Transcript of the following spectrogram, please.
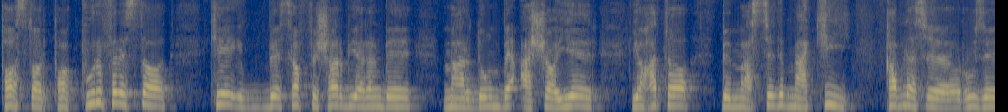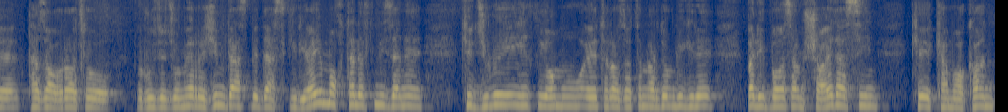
پاسدار پاکپور فرستاد که به فشار بیارن به مردم به اشایر یا حتی به مسجد مکی. قبل از روز تظاهرات و روز جمعه رژیم دست به دستگیری های مختلف می‌زنه که جلوی این قیام و اعتراضات مردم بگیره. ولی باز هم شاهد هستیم که کماکان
